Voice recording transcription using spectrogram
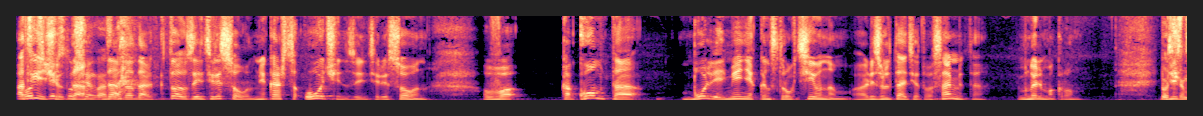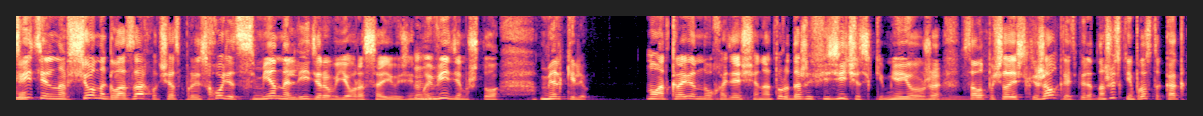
вот Отвечу, слушаем да, вас. да, да, да. Кто заинтересован? Мне кажется, очень заинтересован в каком-то более-менее конструктивном результате этого саммита Эммануэль Макрон. Почему? Действительно, все на глазах вот сейчас происходит смена лидеров в Евросоюзе. Мы видим, что Меркель ну, откровенно уходящая натура, даже физически. Мне ее уже стало по-человечески жалко, я теперь отношусь к ней просто как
